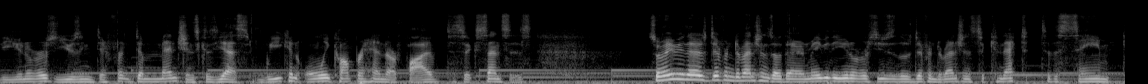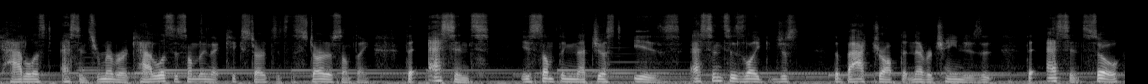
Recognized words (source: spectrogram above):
the, universe using different dimensions. Because, yes, we can only comprehend our five to six senses. So maybe there's different dimensions out there, and maybe the universe uses those different dimensions to connect to the same catalyst essence. Remember, a catalyst is something that kickstarts, it's the start of something. The essence is something that just is. Essence is like just the backdrop that never changes, it, the essence. So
